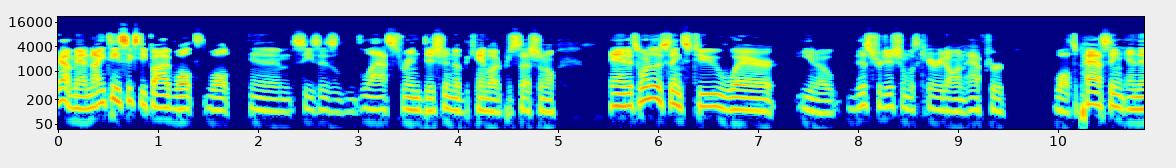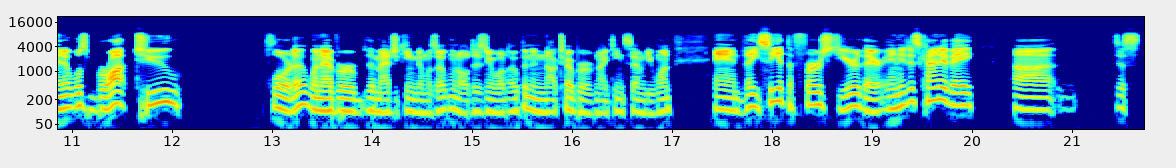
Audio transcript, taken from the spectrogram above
Yeah, man. 1965, Walt Walt um, sees his last rendition of the Candlelight Processional and it's one of those things too where, you know, this tradition was carried on after Walt's passing and then it was brought to Florida whenever the Magic Kingdom was open, when Walt Disney World opened in October of 1971, and they see it the first year there, and it is kind of a uh, just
